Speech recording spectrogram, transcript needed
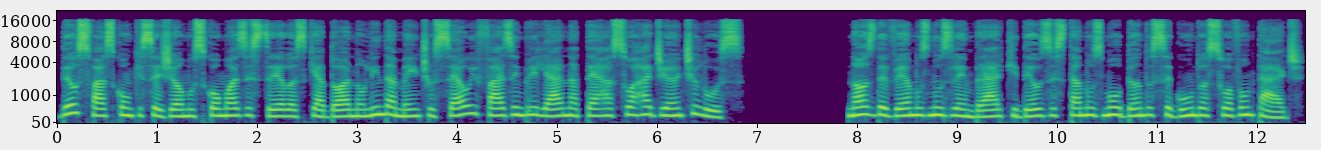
Deus faz com que sejamos como as estrelas que adornam lindamente o céu e fazem brilhar na terra sua radiante luz. Nós devemos nos lembrar que Deus está nos moldando segundo a sua vontade.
